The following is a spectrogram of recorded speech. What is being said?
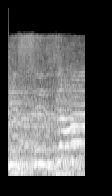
This is all.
